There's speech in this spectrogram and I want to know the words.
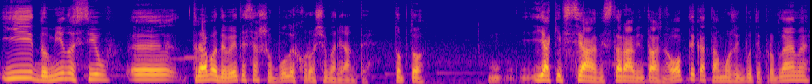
І до мінусів е, треба дивитися, щоб були хороші варіанти. Тобто, як і вся стара вінтажна оптика, там можуть бути проблеми,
